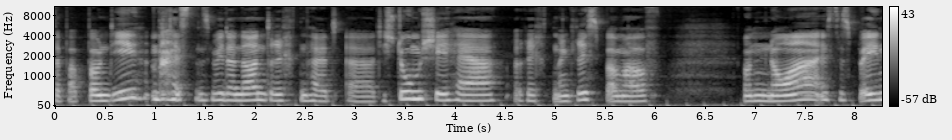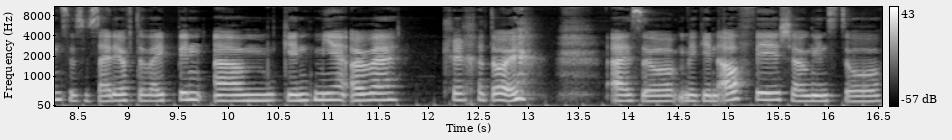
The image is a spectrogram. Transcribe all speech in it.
der Papa und ich meistens miteinander richten halt äh, die Stummschee her, richten einen Christbaum auf. Und noch ist es bei uns, also seit ich auf der Welt bin, ähm, gehen wir aber Kirche da. Also wir gehen auf, schauen uns so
